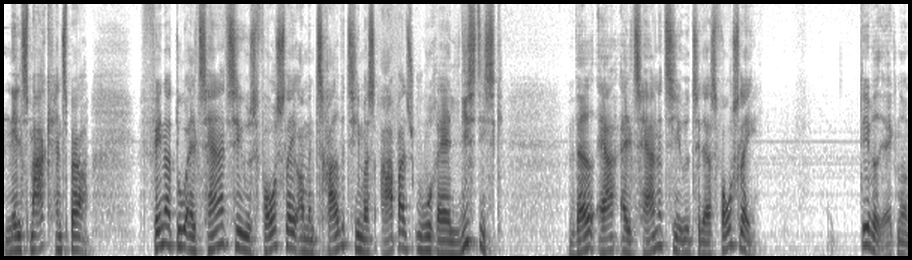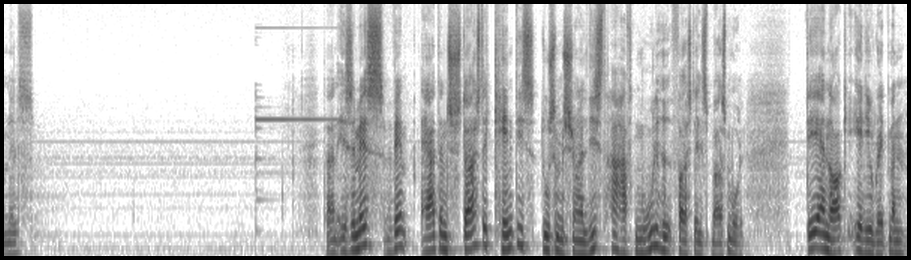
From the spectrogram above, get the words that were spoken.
Niels Mark, han spørger, finder du Alternativets forslag om en 30-timers arbejdsuge realistisk? Hvad er alternativet til deres forslag? Det ved jeg ikke noget om, Niels. Der er en sms. Hvem er den største kendis, du som journalist har haft mulighed for at stille spørgsmål? Det er nok Eddie Redman,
